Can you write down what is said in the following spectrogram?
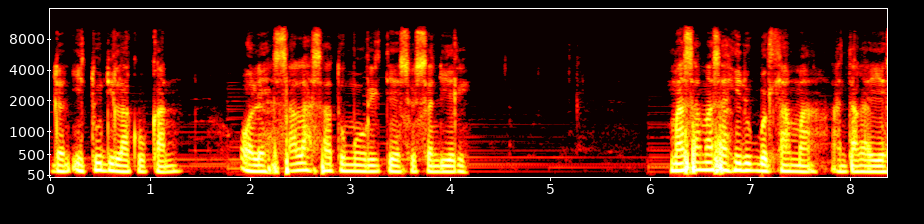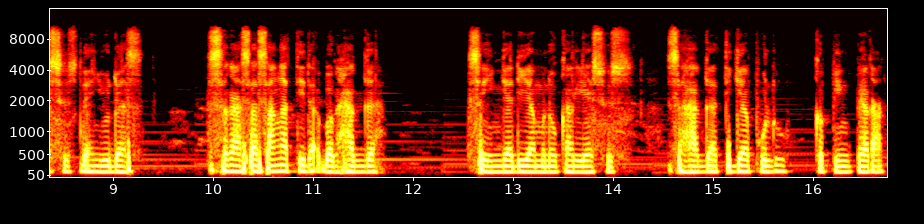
dan itu dilakukan oleh salah satu murid Yesus sendiri. Masa-masa hidup bersama antara Yesus dan Yudas serasa sangat tidak berharga sehingga dia menukar Yesus seharga 30 keping perak.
